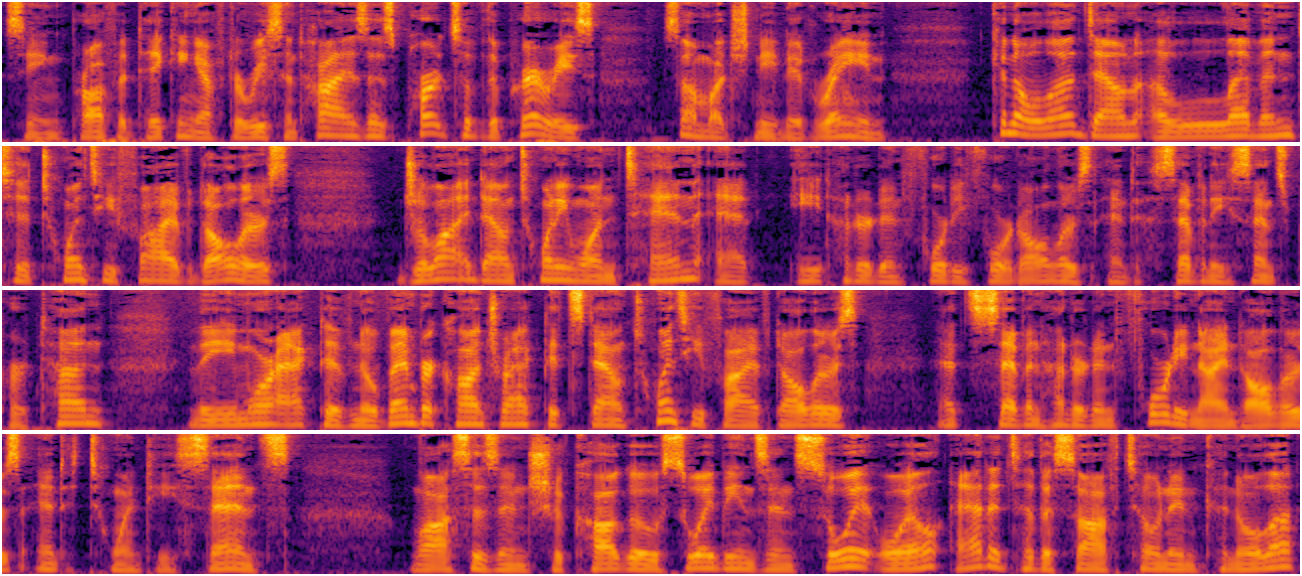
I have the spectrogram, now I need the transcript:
seeing profit taking after recent highs as parts of the prairies saw much needed rain. Canola down 11 to $25. July down 21.10 at $844.70 per ton. The more active November contract, it's down $25 at $749.20. Losses in Chicago soybeans and soy oil added to the soft tone in canola,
